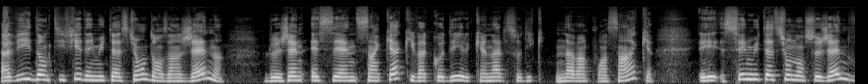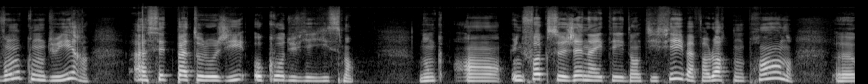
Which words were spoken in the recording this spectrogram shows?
avait identifié des mutations dans un gène, le gène SCN5A, qui va coder le canal sodique NAV1.5. Et ces mutations dans ce gène vont conduire à cette pathologie au cours du vieillissement. Donc, une fois que ce gène a été identifié, il va falloir comprendre euh,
